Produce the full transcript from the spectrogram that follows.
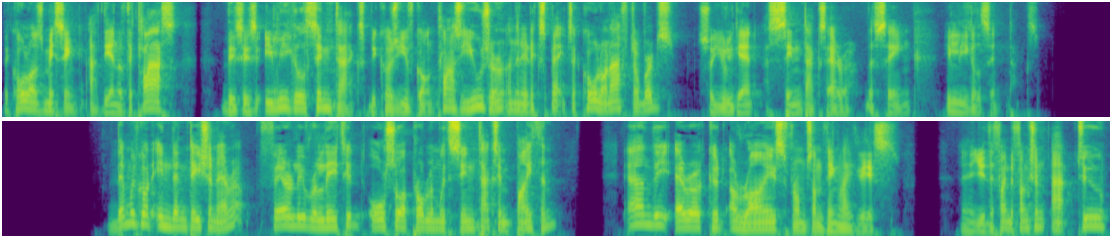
The colon is missing at the end of the class. This is illegal syntax because you've got class user and then it expects a colon afterwards, so you'll get a syntax error, the saying illegal syntax. Then we've got indentation error, fairly related, also a problem with syntax in Python. And the error could arise from something like this. Uh, you define the function at 2,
